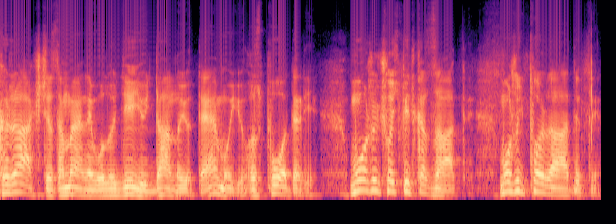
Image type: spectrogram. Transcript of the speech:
краще за мене володіють даною темою, господарі, можуть щось підказати, можуть порадити.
